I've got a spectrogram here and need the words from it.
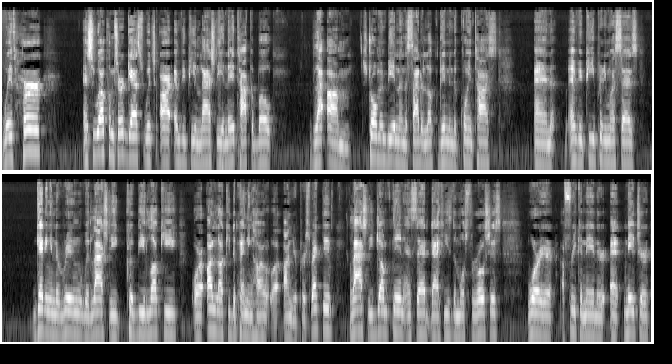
with her, and she welcomes her guests, which are MVP and Lashley, and they talk about um, Strowman being on the side of luck, getting the coin toss, and MVP pretty much says getting in the ring with Lashley could be lucky or unlucky depending how uh, on your perspective. Lashley jumped in and said that he's the most ferocious warrior, a freak of nature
